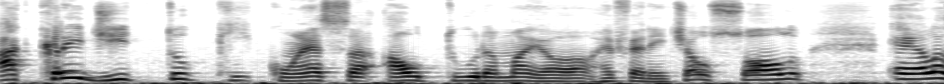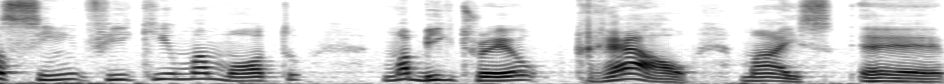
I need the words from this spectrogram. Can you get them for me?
acredito que com essa altura maior referente ao solo, ela sim fique uma moto uma Big Trail real. Mas é,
